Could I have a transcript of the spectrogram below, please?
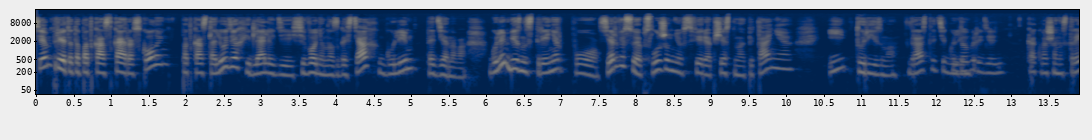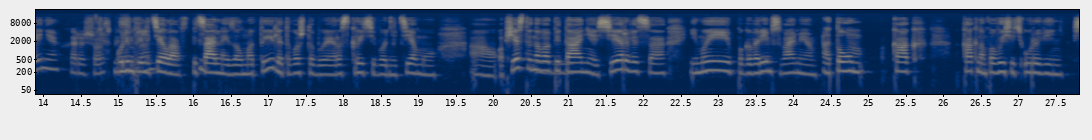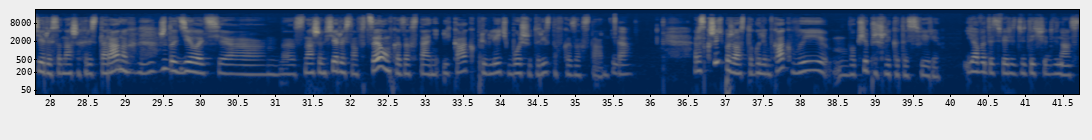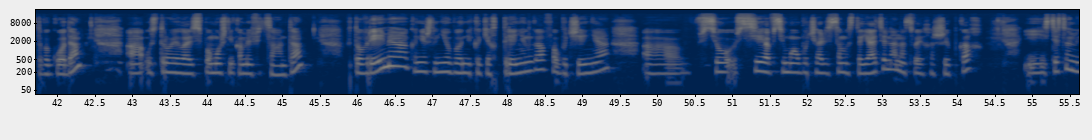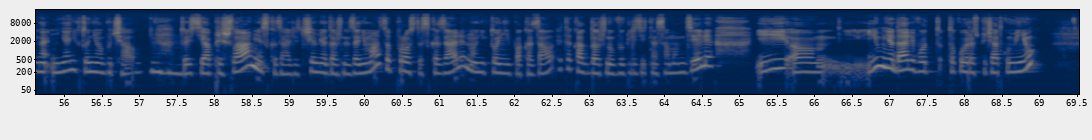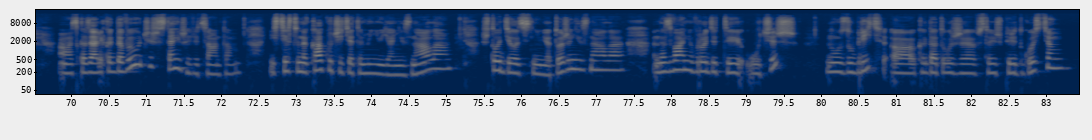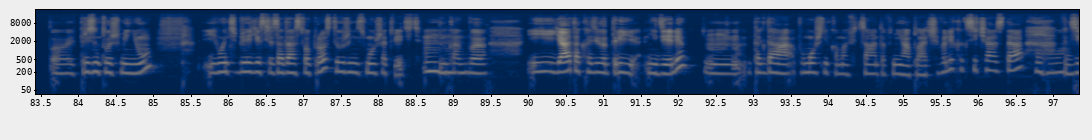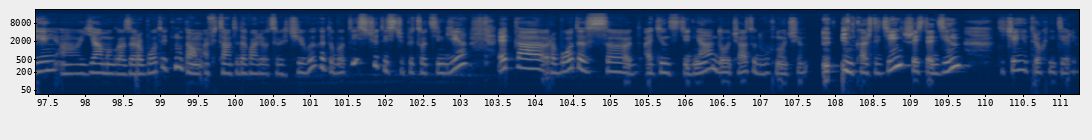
Всем привет, это подкаст Кайра Calling, подкаст о людях и для людей. Сегодня у нас в гостях Гулим Таденова. Гулим – бизнес-тренер по сервису и обслуживанию в сфере общественного питания и туризма. Здравствуйте, Гулим. Добрый день. Как ваше настроение? Хорошо, спасибо. Гулим прилетела специально из Алматы для того, чтобы раскрыть сегодня тему а, общественного mm-hmm. питания, сервиса, и мы поговорим с вами о том, как как нам повысить уровень сервиса в наших ресторанах, mm-hmm. что делать э, с нашим сервисом в целом в Казахстане и как привлечь больше туристов в Казахстан. Да. Расскажите, пожалуйста, Гулим, как вы вообще пришли к этой сфере? Я в этой сфере с 2012 года а, устроилась помощником официанта. В то время, конечно, не было никаких тренингов, обучения. А, все, все всему обучались самостоятельно на своих ошибках. И, естественно, меня, меня никто не обучал. Mm-hmm. То есть я пришла, мне сказали, чем я должна заниматься, просто сказали, но никто не показал это, как должно выглядеть на самом деле. И, э, и мне дали вот такую распечатку меню, а, сказали, когда выучишь, станешь официантом. Естественно, как учить это меню я не знала, что делать с ним я тоже не знала. Название вроде ты учишь, но зубрить, а, когда ты уже встаешь перед гостем, презентуешь меню, и он тебе, если задаст вопрос, ты уже не сможешь ответить. Mm-hmm. Ну, как бы... И я так ходила три недели. Тогда помощникам официантов не оплачивали, как сейчас, да. Uh-huh. В день а, я могла заработать, ну, там официанты давали от своих чаевых, это было 1000-1500 тенге. Это работа с 11 дня до часу двух ночи. Каждый день 6-1 в течение трех недель.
